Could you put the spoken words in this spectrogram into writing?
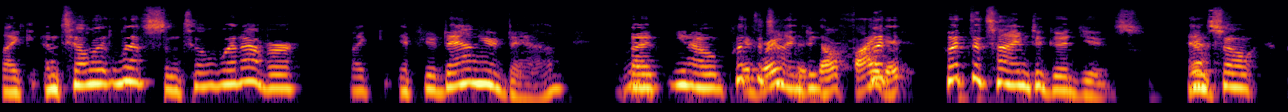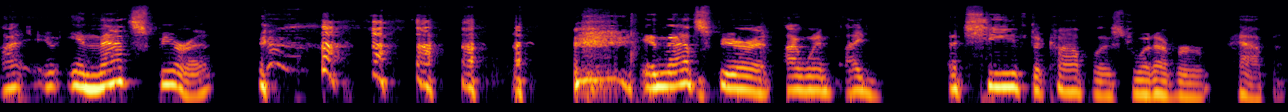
Like until it lifts, until whatever. Like if you're down, you're down. But you know, put the time it. to don't fight put, it. Put the time to good use. Yeah. And so I in that spirit, in that spirit, I went, I achieved, accomplished whatever happened.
